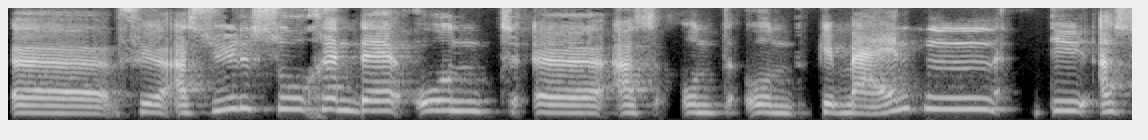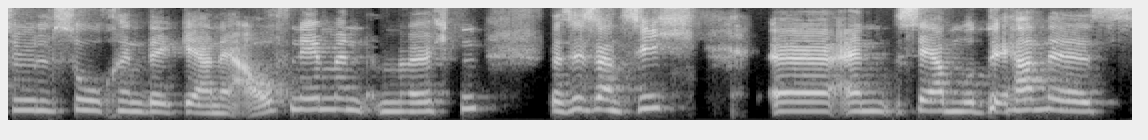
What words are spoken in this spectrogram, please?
äh, für Asylsuchende und, äh, und, und Gemeinden, die Asylsuchende gerne aufnehmen möchten. Das ist an sich äh, ein sehr modernes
